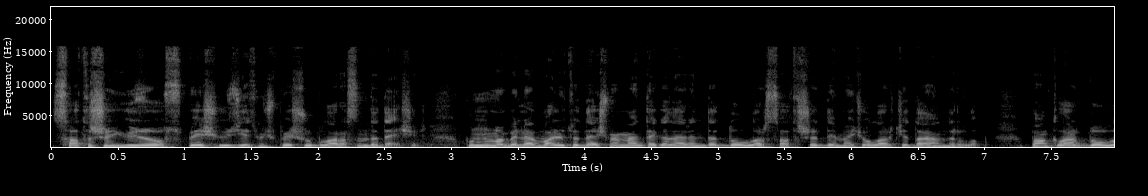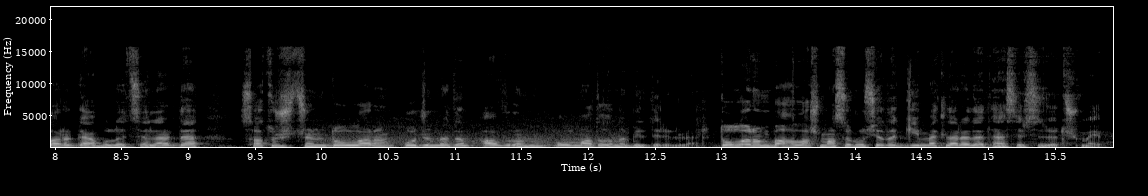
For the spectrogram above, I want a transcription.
satışı 135-175 rubl arasında dəyişir. Bununla belə valyuta dəyişmə məntəqələrində dollar satışı demək olar ki, dayandırılıb. Banklar dolları qəbul etsələr də, satış üçün dolların, o cümlədən avronun olmadığını bildirirlər. Dolların bahalaşması Rusiyada qiymətlərə də təsirsiz ötüşməyib.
